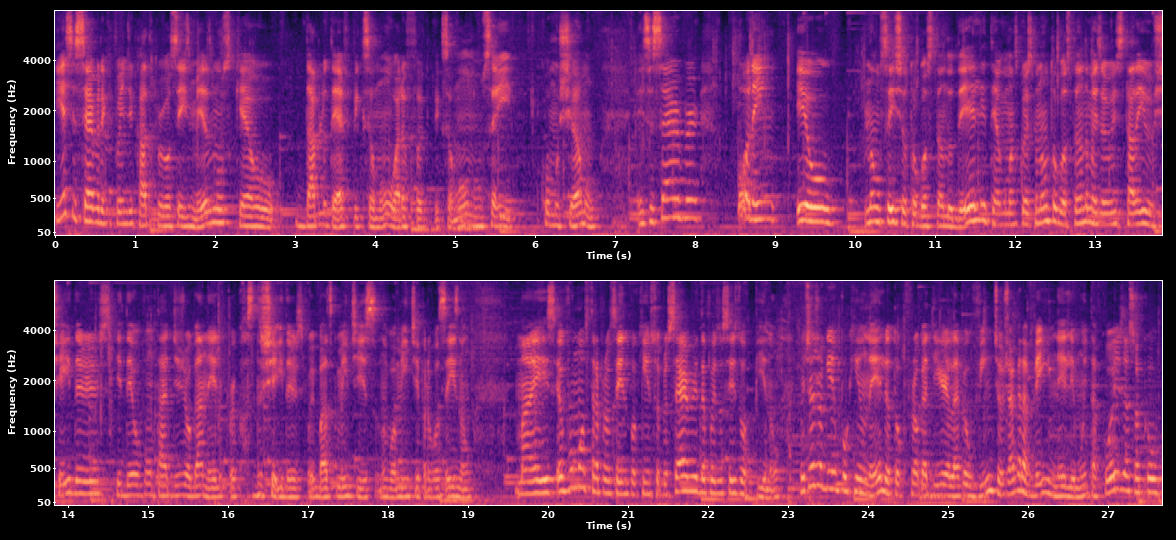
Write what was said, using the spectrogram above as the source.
E esse server aqui foi indicado por vocês mesmos, que é o WTF Pixelmon, What the Fuck Pixelmon, não sei como chamam esse server. Porém, eu não sei se eu tô gostando dele, tem algumas coisas que eu não tô gostando, mas eu instalei os shaders e deu vontade de jogar nele por causa dos shaders, foi basicamente isso, não vou mentir pra vocês não. Mas eu vou mostrar pra vocês um pouquinho sobre o server e depois vocês opinam. Eu já joguei um pouquinho nele, eu tô com o Frogadier level 20, eu já gravei nele muita coisa, só que eu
